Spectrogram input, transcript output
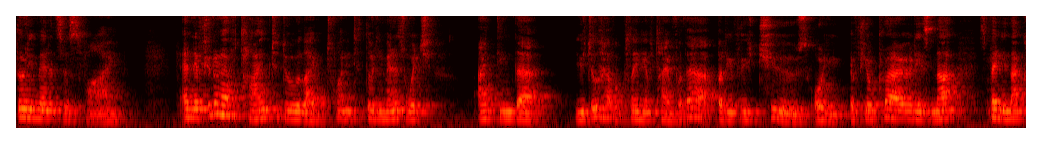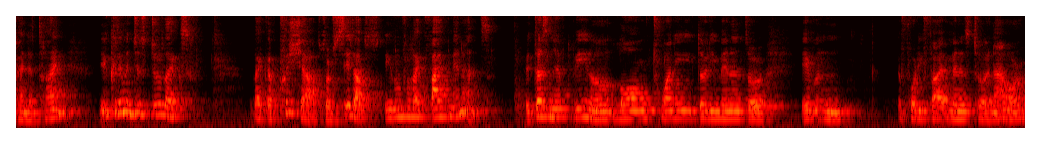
30 minutes is fine. And if you don't have time to do like 20 to 30 minutes, which I think that you do have a plenty of time for that, but if you choose or if your priority is not spending that kind of time, you could even just do like like a push-ups or sit-ups, even for like five minutes. It doesn't have to be, you know, long 20, 30 minutes or even 45 minutes to an hour,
